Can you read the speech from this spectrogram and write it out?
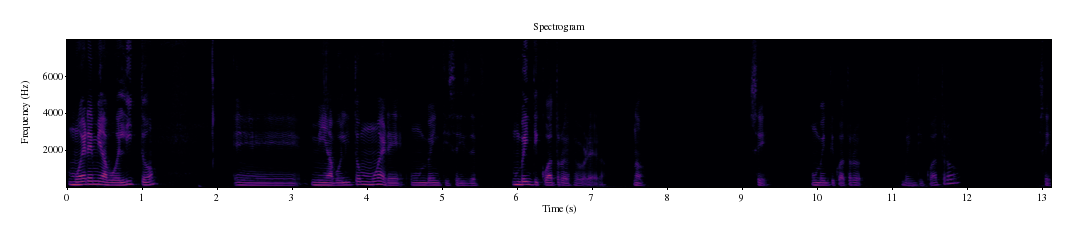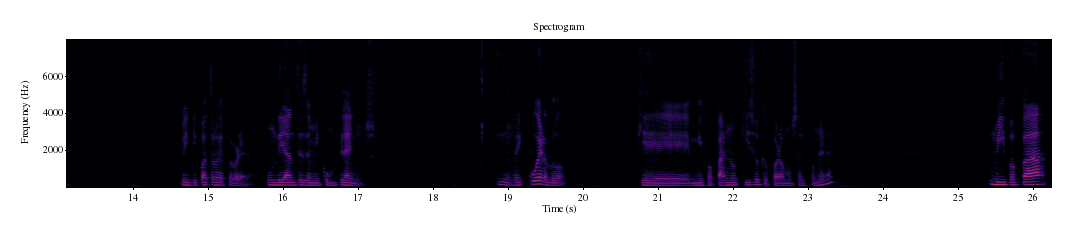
muere mi abuelito, eh, mi abuelito muere un 26 de, un 24 de febrero, no, sí, un 24, 24, sí, 24 de febrero, un día antes de mi cumpleaños. Y recuerdo que mi papá no quiso que fuéramos al funeral. Mi papá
